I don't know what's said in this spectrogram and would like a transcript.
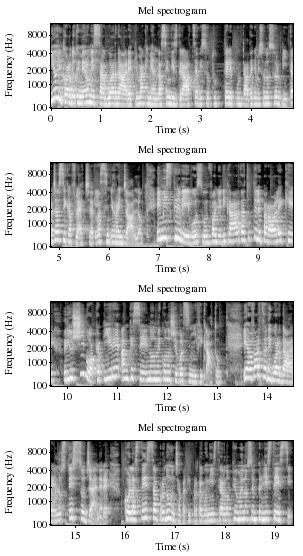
Io ricordo che mi ero messa a guardare, prima che mi andasse in disgrazia, visto tutte le puntate che mi sono sorbita, Jessica Fletcher, la signora in giallo, e mi scrivevo su un foglio di carta tutte le parole che riuscivo a capire anche se non ne conoscevo il significato. E a forza di guardare lo stesso genere, con la stessa pronuncia, perché i protagonisti erano più o meno sempre gli stessi,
